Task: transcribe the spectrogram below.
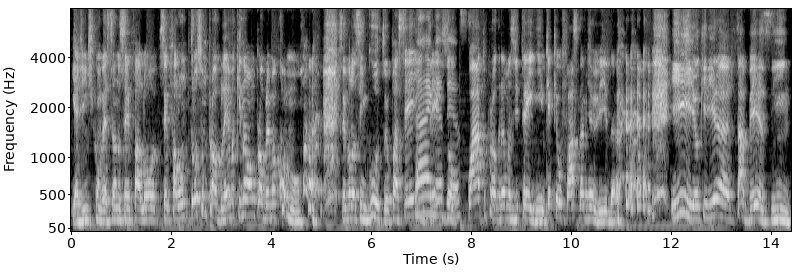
e a gente conversando, você falou, você falou, trouxe um problema que não é um problema comum. você falou assim, Guto, eu passei Ai, três ou quatro programas de treininho. O que é que eu faço da minha vida? e eu queria saber assim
